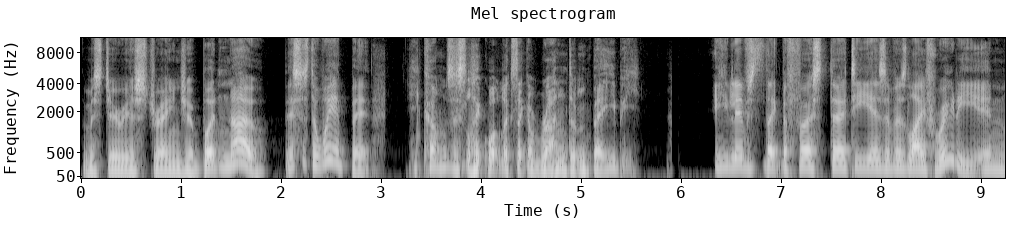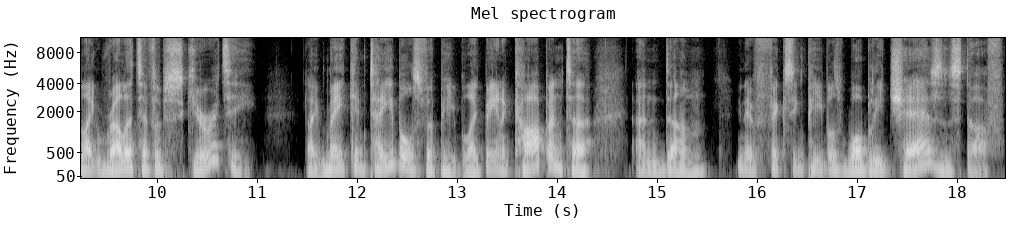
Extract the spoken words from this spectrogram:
the mysterious stranger. But no, this is the weird bit. He comes as like what looks like a random baby. He lives like the first 30 years of his life really in like relative obscurity, like making tables for people, like being a carpenter and, um, you know, fixing people's wobbly chairs and stuff.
